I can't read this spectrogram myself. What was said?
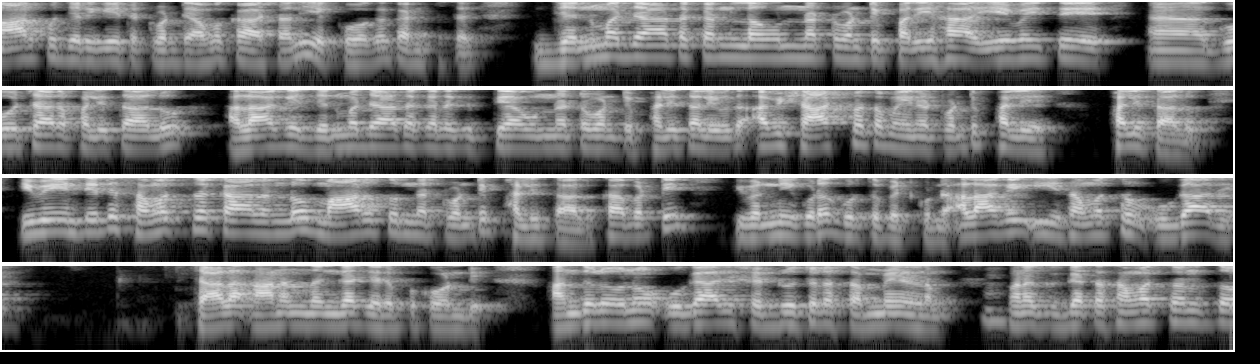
మార్పు జరిగేటటువంటి అవకాశాలు ఎక్కువగా కనిపిస్తాయి. జన్మజాతకంలో ఉన్నటువంటి పరిహా ఏవైతే గోచార ఫలితాలు అలాగే జన్మజాతక రీత్యా ఉన్నటువంటి ఫలితాలు ఏవైతే అవి శాశ్వతమైనటువంటి ఫలి ఫలితాలు. ఇవి ఏంటంటే సంవత్సర కాలంలో మారుతున్నటువంటి ఫలితాలు. కాబట్టి ఇవన్నీ కూడా గుర్తుపెట్టుకోండి. అలాగే ఈ సంవత్సరం ఉగాది చాలా ఆనందంగా జరుపుకోండి. అందులోనూ ఉగాది షడ్రుచుల సమ్మేళనం. మనకు గత సంవత్సరంతో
